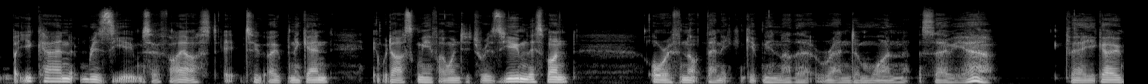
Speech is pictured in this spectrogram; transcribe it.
but you can resume. So if I asked it to open again, it would ask me if I wanted to resume this one, or if not, then it can give me another random one. So yeah, there you go.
